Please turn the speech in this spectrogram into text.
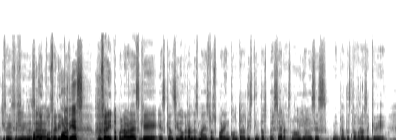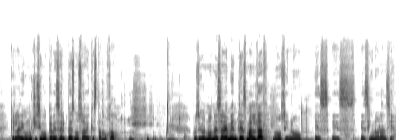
sí, sí, un poquito, un cerito. Por 10. Un cerito, pero la verdad es que, es que han sido grandes maestros para encontrar distintas peceras, ¿no? Y a veces me encanta esta frase que, que la digo muchísimo, que a veces el pez no sabe que está mojado. pues digo, no necesariamente es maldad, ¿no? Sino es, es, es ignorancia.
